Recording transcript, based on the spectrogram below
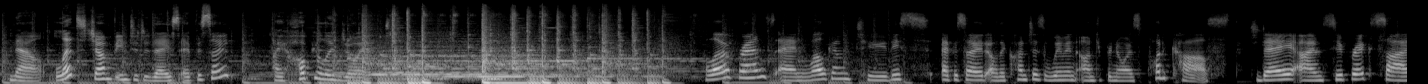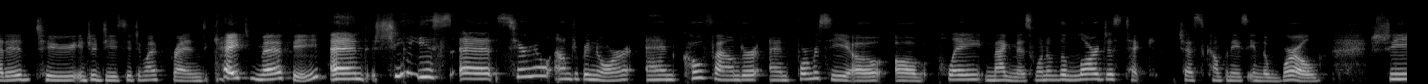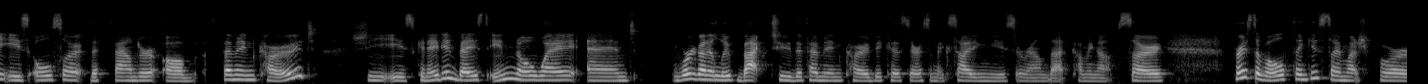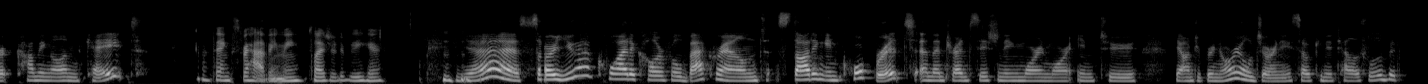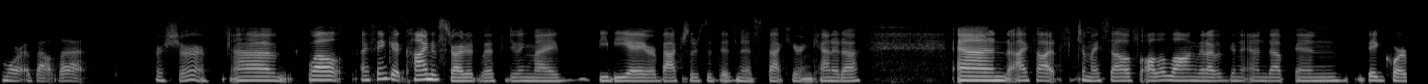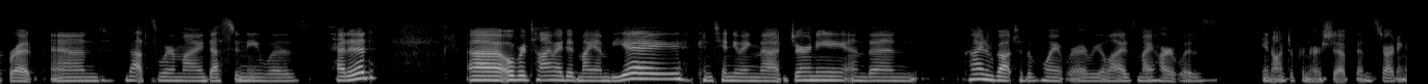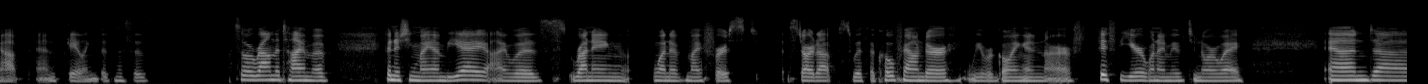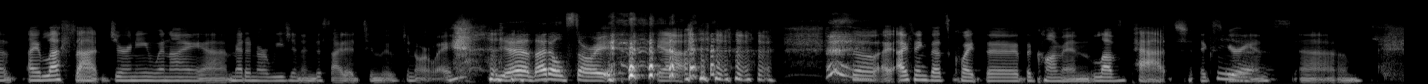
Now, let's jump into today's episode. I hope you'll enjoy it. Hello, friends, and welcome to this episode of the Conscious Women Entrepreneurs podcast. Today, I'm super excited to introduce you to my friend Kate Murphy, and she is a serial entrepreneur and co founder and former CEO of Play Magnus, one of the largest tech chess companies in the world. She is also the founder of Feminine Code. She is Canadian based in Norway and we're going to loop back to the feminine code because there's some exciting news around that coming up. So, first of all, thank you so much for coming on, Kate. Thanks for having me. Pleasure to be here. yes. So, you have quite a colorful background, starting in corporate and then transitioning more and more into the entrepreneurial journey. So, can you tell us a little bit more about that? For sure. Um, well, I think it kind of started with doing my BBA or Bachelor's of Business back here in Canada. And I thought to myself all along that I was going to end up in big corporate, and that's where my destiny was headed. Uh, over time, I did my MBA, continuing that journey, and then kind of got to the point where I realized my heart was in entrepreneurship and starting up and scaling businesses. So, around the time of finishing my MBA, I was running one of my first startups with a co founder. We were going in our fifth year when I moved to Norway. And uh, I left that journey when I uh, met a Norwegian and decided to move to Norway. yeah, that old story. yeah. so I, I, think that's quite the the common love pat experience. Yeah. Um,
